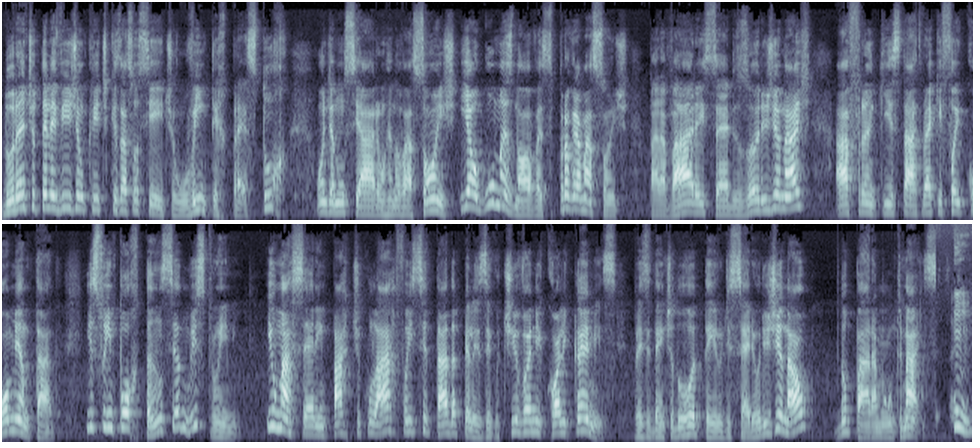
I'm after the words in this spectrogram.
Durante o Television Critics Association Winter Press Tour, onde anunciaram renovações e algumas novas programações para várias séries originais, a franquia Star Trek foi comentada e sua importância no streaming. E uma série em particular foi citada pela executiva Nicole Clemens, presidente do roteiro de série original do Paramount+. 1. Um,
